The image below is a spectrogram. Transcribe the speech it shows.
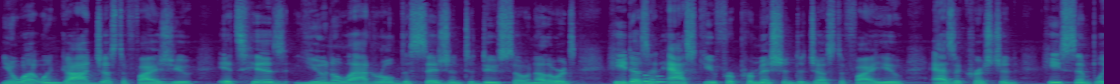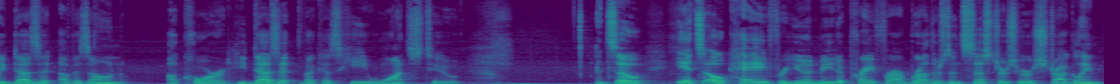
You know what? When God justifies you, it's His unilateral decision to do so. In other words, He doesn't mm-hmm. ask you for permission to justify you as a Christian, He simply does it of His own accord. He does it because He wants to. And so it's okay for you and me to pray for our brothers and sisters who are struggling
